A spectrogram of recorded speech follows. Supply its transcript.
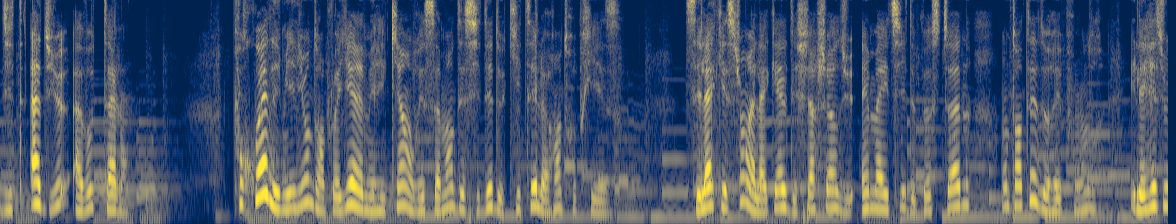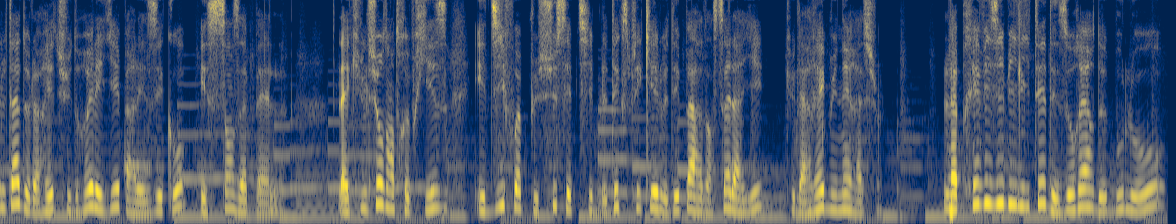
Dites adieu à vos talents. Pourquoi des millions d'employés américains ont récemment décidé de quitter leur entreprise? C'est la question à laquelle des chercheurs du MIT de Boston ont tenté de répondre, et les résultats de leur étude relayée par les échos est sans appel la culture d'entreprise est dix fois plus susceptible d'expliquer le départ d'un salarié que la rémunération. La prévisibilité des horaires de boulot,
